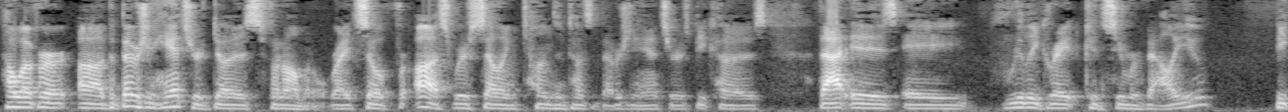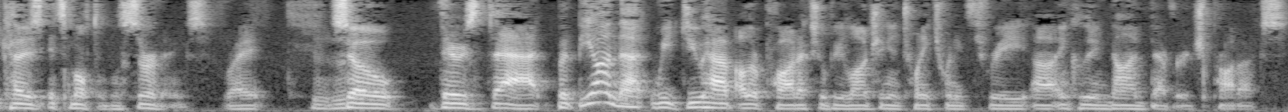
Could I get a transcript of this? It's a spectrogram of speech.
However, uh, the beverage enhancer does phenomenal, right? So for us, we're selling tons and tons of beverage enhancers because that is a really great consumer value because it's multiple servings, right? So there's that. But beyond that, we do have other products we'll be launching in 2023, uh, including non-beverage products,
